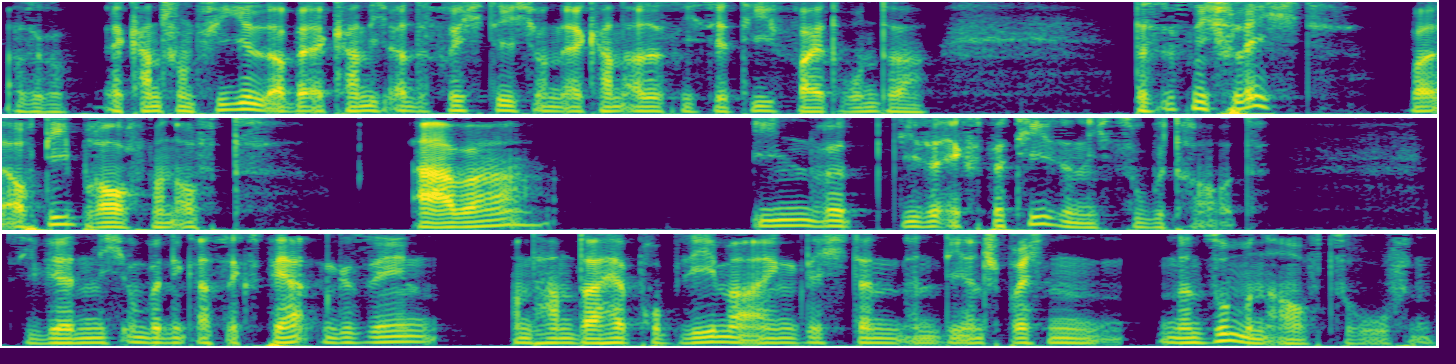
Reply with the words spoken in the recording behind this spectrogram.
Also er kann schon viel, aber er kann nicht alles richtig und er kann alles nicht sehr tief weit runter. Das ist nicht schlecht, weil auch die braucht man oft. Aber ihnen wird diese Expertise nicht zugetraut. Sie werden nicht unbedingt als Experten gesehen und haben daher Probleme eigentlich dann die entsprechenden Summen aufzurufen.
